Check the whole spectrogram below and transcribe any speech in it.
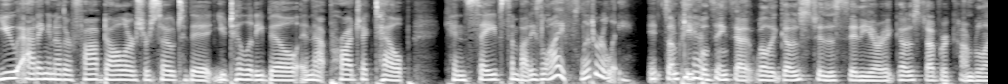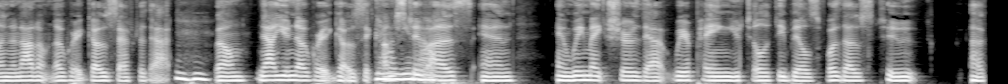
you adding another $5 or so to the utility bill and that project help can save somebody's life, literally. It, Some it people think that, well, it goes to the city or it goes to Upper Cumberland, and I don't know where it goes after that. Mm-hmm. Well, now you know where it goes. It comes to know. us, and and we make sure that we're paying utility bills for those two uh,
